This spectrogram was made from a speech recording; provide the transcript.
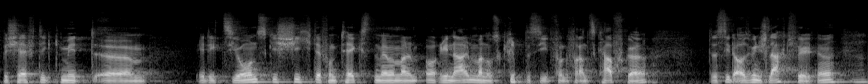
beschäftigt mit ähm, Editionsgeschichte von Texten, wenn man mal originalen Manuskripte sieht von Franz Kafka, das sieht aus wie ein Schlachtfeld, ne? Mhm.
